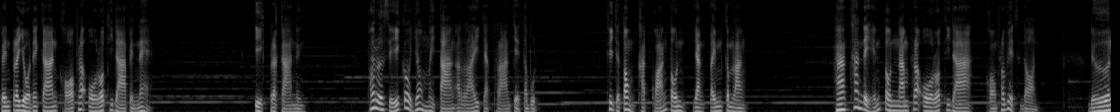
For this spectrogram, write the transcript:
เป็นประโยชน์ในการขอพระโอรสธิดาเป็นแน่ อีกประการหนึ่ง พระฤาษีก็ย่อมไม่ต่างอะไรจากพรานเจตบุตร ที่จะต้องขัดขวางตนอย่างเต็มกำลัง หากท่านได้เห็นตนนำพระโอรสธิดาของพระเวสสันดร เดิน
